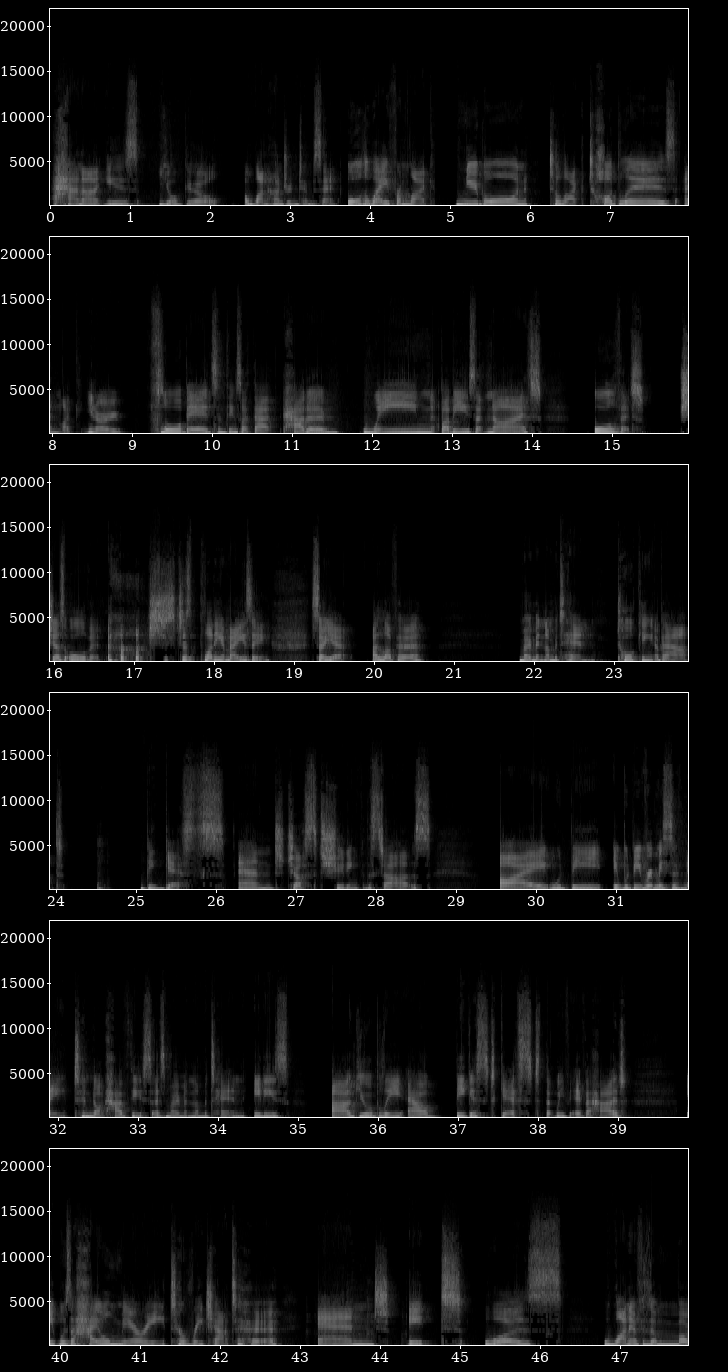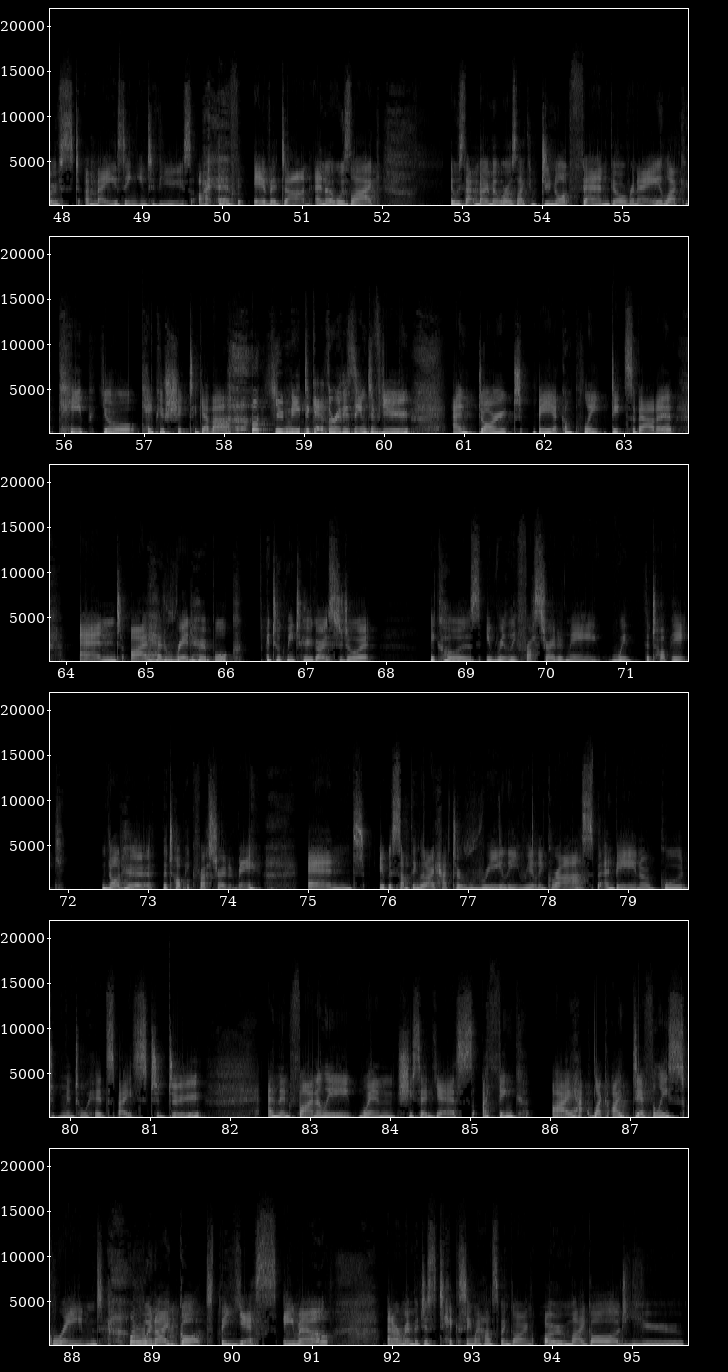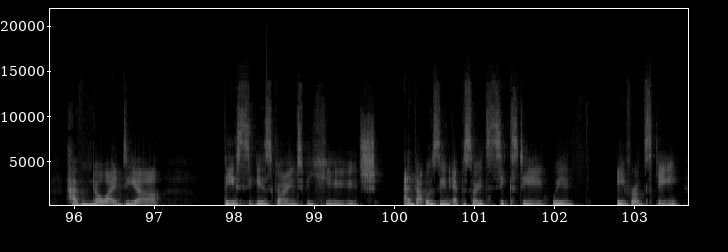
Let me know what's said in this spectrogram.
Hannah is your girl, a 110%. All the way from like newborn to like toddlers and like, you know, floor beds and things like that, how to wean bubbies at night, all of it. She does all of it. She's just bloody amazing. So, yeah, I love her. Moment number 10 talking about big guests and just shooting for the stars. I would be, it would be remiss of me to not have this as moment number 10. It is arguably our biggest guest that we've ever had. It was a Hail Mary to reach out to her, and it was one of the most amazing interviews I have ever done. And it was like, it was that moment where I was like, do not fangirl Renee. Like keep your keep your shit together. you need to get through this interview and don't be a complete ditz about it. And I had read her book. It took me two goes to do it because it really frustrated me with the topic. Not her, the topic frustrated me. And it was something that I had to really, really grasp and be in a good mental headspace to do. And then finally, when she said yes, I think I ha- like I definitely screamed when I got the yes email and I remember just texting my husband, going, Oh my God, you have no idea. This is going to be huge. And that was in episode 60 with Eve Rodsky,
